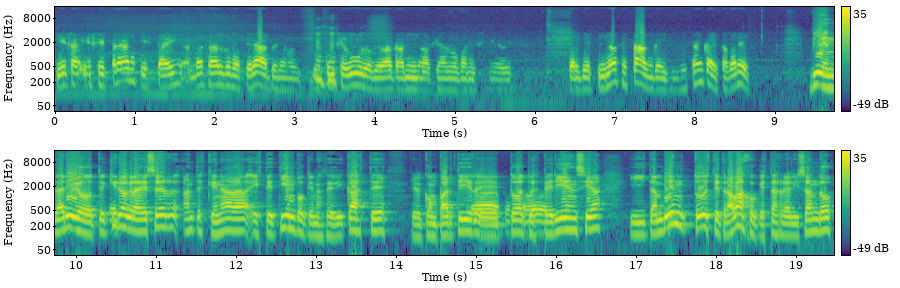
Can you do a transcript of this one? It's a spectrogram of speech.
Y esa, ese plan que está ahí, andás a ver cómo será, pero estoy seguro que va camino hacia algo parecido, Porque si no se estanca, y si se estanca desaparece. Bien, Darío, te quiero agradecer antes que nada este tiempo que nos dedicaste, el compartir eh, toda tu experiencia y también todo este trabajo que estás realizando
